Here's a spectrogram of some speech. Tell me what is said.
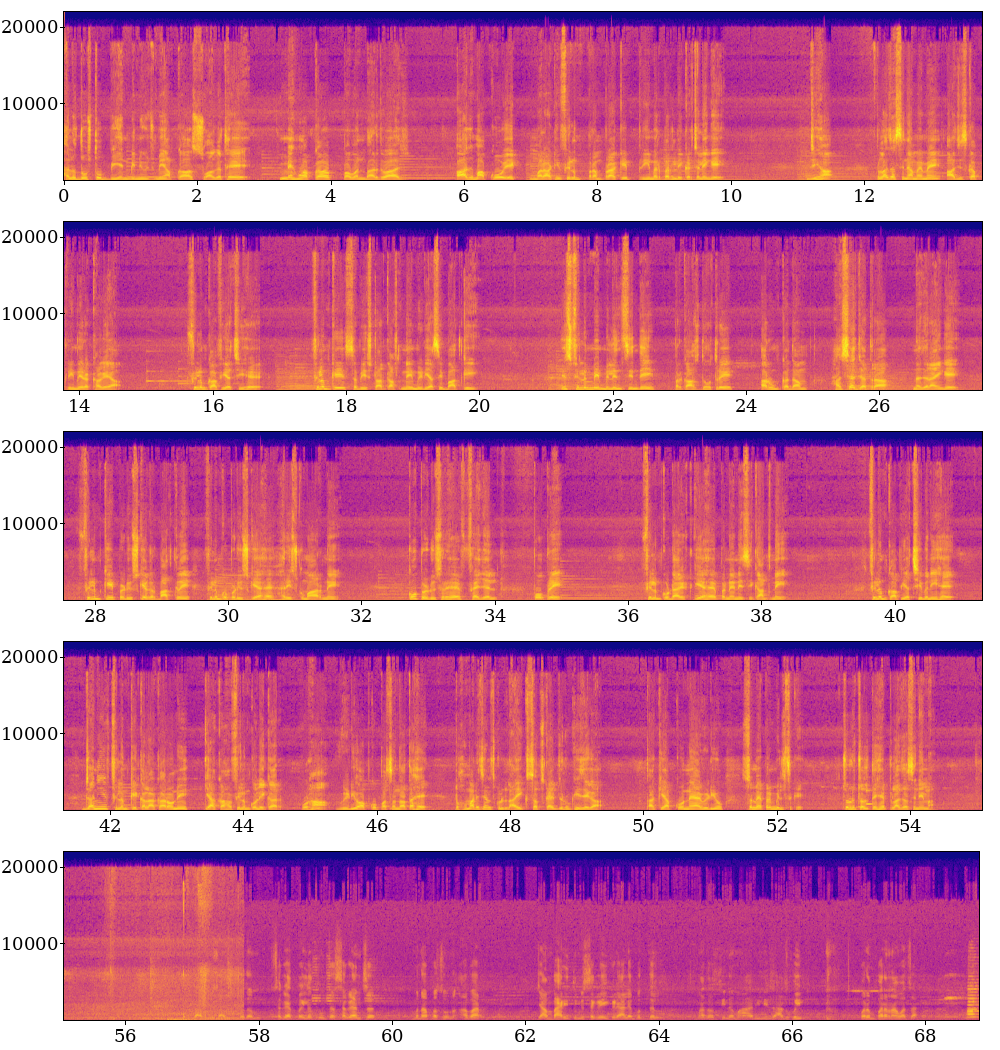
Hello दोस्तों BNB news में आपका स्वागत है। मैं हूँ आपका पवन भारद्वाज। आज हम आपको एक मराठी फ़िल्म परंपरा के प्रीमियर पर लेकर चलेंगे। जी हाँ, प्लाजा सिनेमा में आज इसका प्रीमियर रखा गया। फ़िल्म काफ़ी अच्छी है। फ़िल्म के सभी स्टारकास्ट ने मीडिया से बात की। इस फ़िल्म में मिलिंद सिंधे प्रकाश धोत्रे, अरुण कदम हास्या यात्रा नज़र आएँगे। फ़िल्म की प्रोड्यूस की अगर बात करें, फ़िल्म को प्रोड्यूस किया है हरीश कुमार ने। को प्रोड्यूसर है फैजल पोपरे। फ़िल्म को डायरेक्ट किया है प्रणय निशिकांत ने। फ़िल्म काफ़ी अच्छी बनी है। जानिए फ़िल्म के कलाकारों ने क्या कहा फ़िल्म को लेकर। और हाँ वीडियो आपको पसंद आता है तो हमारे चैनल को लाइक सब्सक्राइब ज़रूर कीजिएगा, ताकि आपको नया वीडियो समय पर मिल सके। चलो चलते हैं प्लाजा सिनेमा। सगळ्यात पहिलं तुमचं सगळ्यांचं मनापासून आभार. जाम भारी तुम्ही सगळे इकडे आल्याबद्दल. माझा सिनेमा रिलीज आज होईल. परंपरा नावाचा.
